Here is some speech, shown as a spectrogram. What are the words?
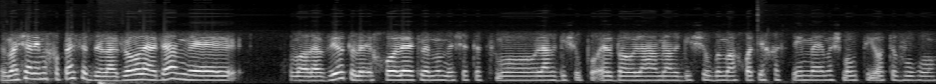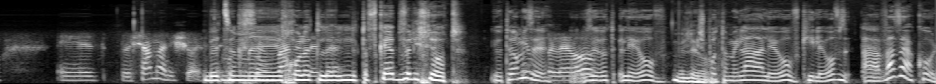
ומה שאני מחפשת זה לעזור לאדם, אה, כלומר להביא אותו ליכולת לממש את עצמו, להרגיש שהוא פועל בעולם, להרגיש שהוא במערכות יחסים אה, משמעותיות עבורו. אה, לשם אני שואפת. בעצם אה, יכולת לתפקד ולחיות. יותר מזה. זה לאהוב. ולאהוב. יש פה את המילה לאהוב, כי לאהוב, זה- אהבה זה הכל.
